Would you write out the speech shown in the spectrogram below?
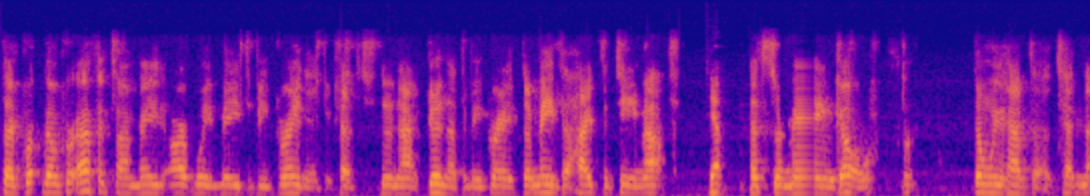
The, the graphics I made aren't really made to be graded because they're not good enough to be graded. They're made to hype the team up. That's their main goal. But don't we have the techn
